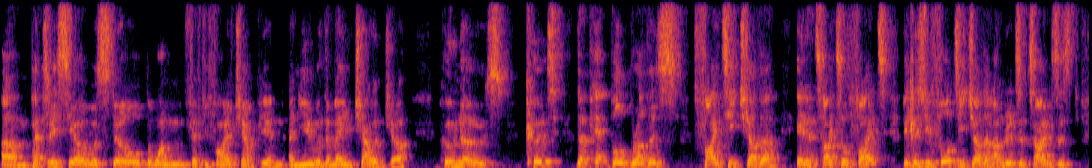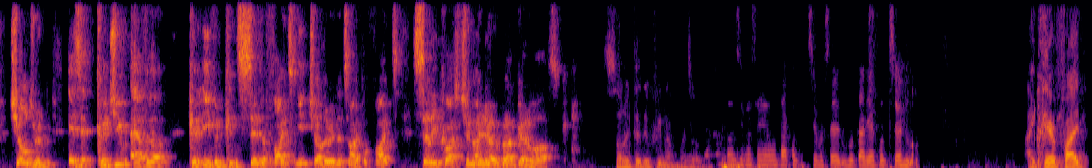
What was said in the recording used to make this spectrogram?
um, Patricio was still the 155 champion and you were the main challenger, who knows? Could the Pitbull brothers fight each other in a title fight? Because you fought each other hundreds of times as children. Is it? Could you ever? Could even consider fighting each other in a title fight? Silly question, I know, but I'm going to ask. Só não entendi o final, mas eu- Então, se você ia lutar contra, se você lutaria contra seu irmão. I can fight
